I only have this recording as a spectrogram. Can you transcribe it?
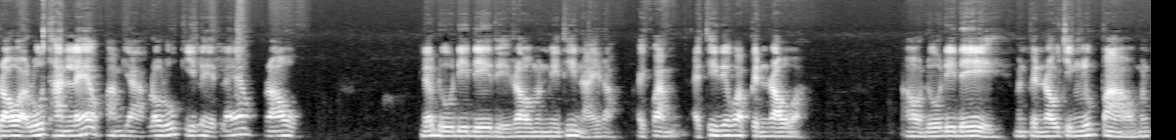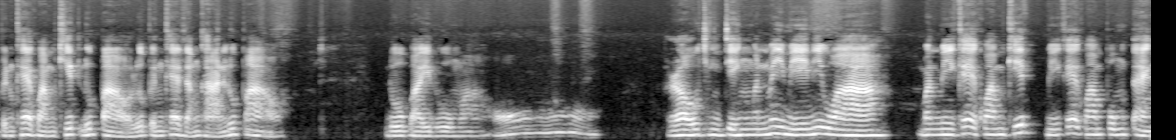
เราอะรู้ทันแล้วความอยากเรารู้กิเลสแล้วเรา แล้วดูดีๆดิเรามันมีที่ไหนหรอไอ้ความไอ้ที่เรียกว่าเป็นเราอะเอาดูดีๆ มันเป็นเราจริงหรือเปล่า มันเป็นแค่ความคิดหรือเปล่า หรือเป็นแค่สังขารหรือเปล่า ดูไปดูมาโอ้เราจริง ๆ มันไม่มีนี่ว่า มันมีแค่ความคิด มีแค่ความปรุงแต่ง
